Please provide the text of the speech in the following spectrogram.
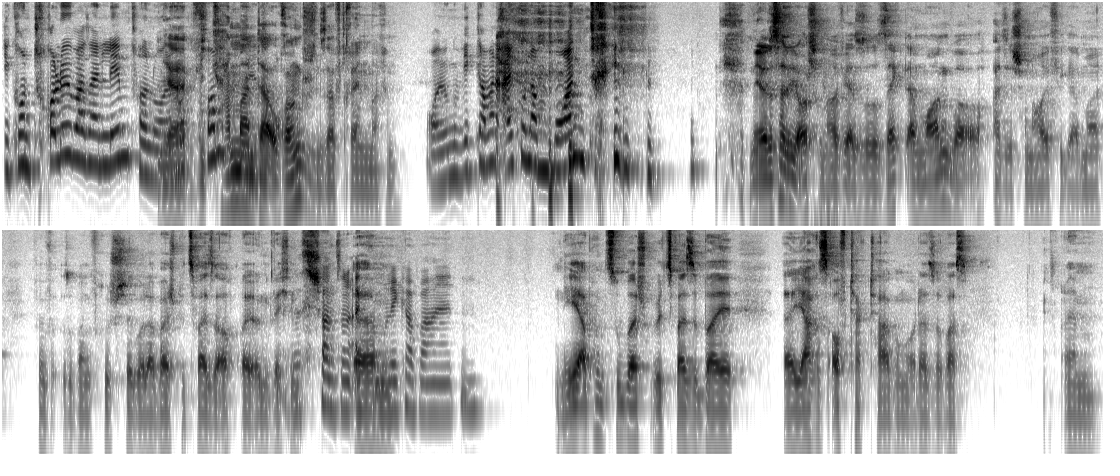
die Kontrolle über sein Leben verloren. Ja, Aber wie kann man da Orangensaft reinmachen? Oh, Junge, wie kann man Alkohol am Morgen trinken? Nee, das hatte ich auch schon häufig. Also so Sekt am Morgen war auch, hatte ich schon häufiger mal. So beim Frühstück oder beispielsweise auch bei irgendwelchen. Das ist schon so ein Ähm, Alkoholikerverhalten. Nee, ab und zu beispielsweise bei äh, Jahresauftakt-Tagung oder sowas. Ähm,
